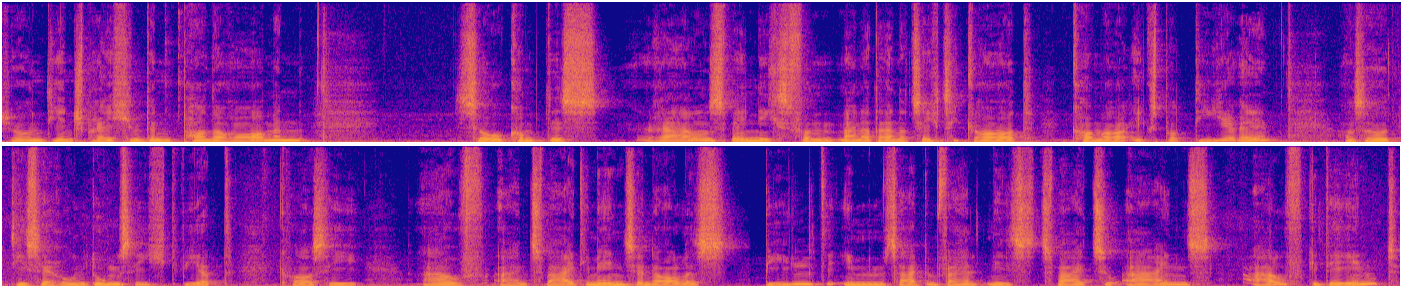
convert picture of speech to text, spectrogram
schon die entsprechenden Panoramen. So kommt es raus, wenn ich es von meiner 360 Grad Kamera exportiere. Also diese Rundumsicht wird quasi auf ein zweidimensionales Bild im Seitenverhältnis 2 zu 1 aufgedehnt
